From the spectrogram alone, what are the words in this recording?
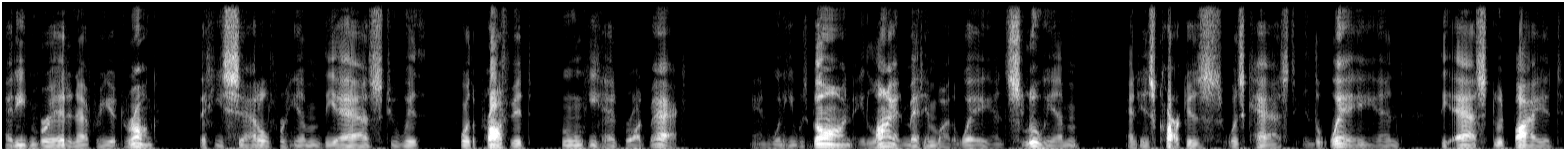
had eaten bread and after he had drunk, that he saddled for him the ass to with for the prophet whom he had brought back. And when he was gone, a lion met him by the way, and slew him, and his carcass was cast in the way, and the ass stood by it,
